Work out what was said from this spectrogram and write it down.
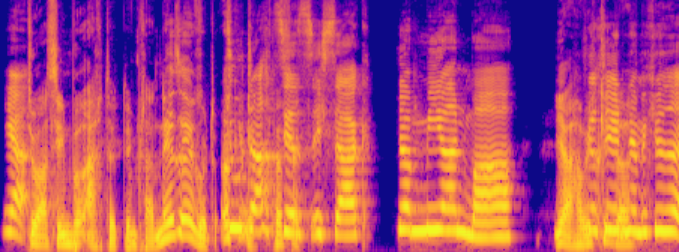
ja, Du hast ihn beachtet, den Plan. Nee, sehr gut. du Okay, dachtest perfekt. jetzt, ich sag, ja, Myanmar. Ja, habe Wir ich reden nämlich über.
